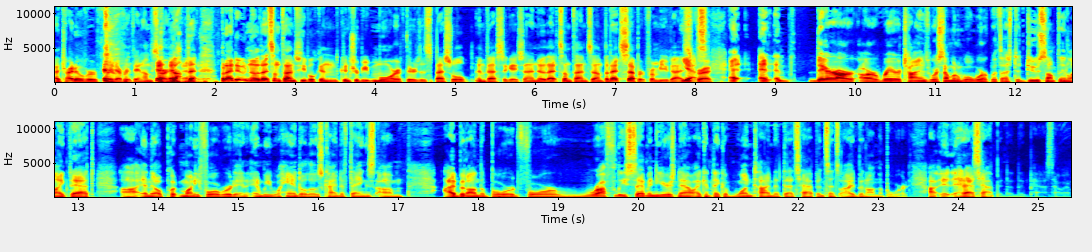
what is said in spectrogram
I tried to overinflate everything. I'm sorry about that, but I do know that sometimes people can contribute more if there's a special investigation. I know that sometimes, um, but that's separate from you guys. Yes, correct? And, and and there are are rare times where someone will work with us to do something like that, uh, and they'll put money forward, and, and we will handle those kind of things. Um, I've been on the board for roughly seven years now. I can think of one time that that's happened since I've been on the board. Uh, it has happened in the past, however.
